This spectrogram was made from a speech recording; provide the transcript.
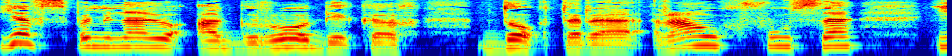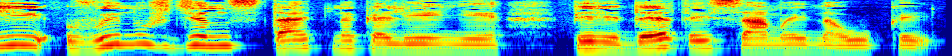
я вспоминаю о гробиках доктора Раухфуса и вынужден стать на колени перед этой самой наукой.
